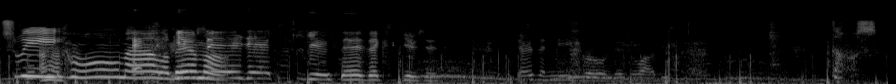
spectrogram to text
sweet uh-huh. home Alabama. Excuses, excuses, excuses. There's a Negro in this lobby. That was.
